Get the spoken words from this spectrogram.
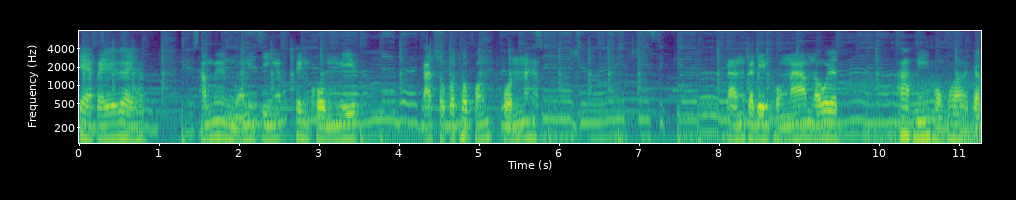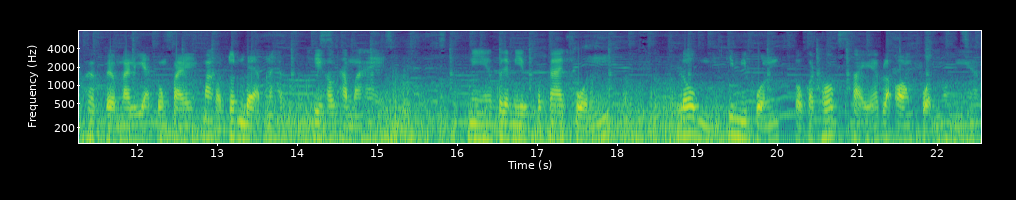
แก้ไปเรื่อยๆครับทำให้มันเหมือนจริงๆครับเส้นคมมี การตกกระทบของฝนนะครับ การกระเด็นของน้ำเราก็จะภาพนี้ผมก็จะเพิ่มเติมรายละเอียดลงไปมากกว่าต้นแบบนะครับ ที่เขาทำมาให้ นี่ก็จะมีประกายฝนล่มที่มีฝนตกกระทบใส่ครับละอองฝนตรงนี้ครับ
